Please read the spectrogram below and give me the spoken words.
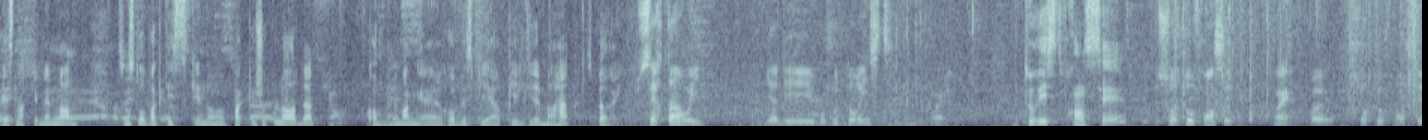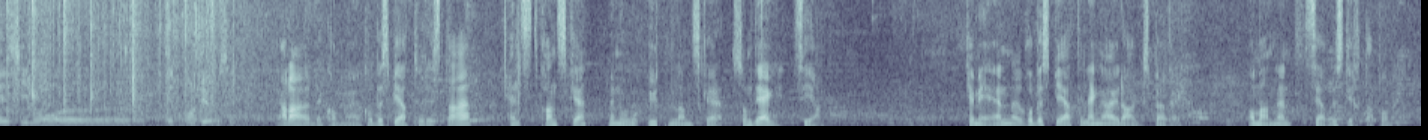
Jeg snakker med en mann som står bak disken og pakker sjokolade. Kommer det mange Robespierre-pilegrimer her, spør jeg. Certains, oui. Il y a des, beaucoup de touristes, Touriste français? surtout français. Ouais. Ouais, surtout français, sinon euh, étrangers aussi. Ja da, det kommer Robespierre-turister her. Helst franske, men òg utenlandske som deg, sier han. Hvem er en Robespierre-tilhenger i dag, spør jeg. Og mannen ser bestyrta på meg.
